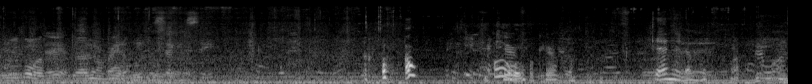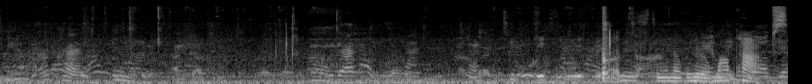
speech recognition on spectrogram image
Where you going? Oh, careful, careful. Canada. Okay. You got it. I'm just staying over here with my pops.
